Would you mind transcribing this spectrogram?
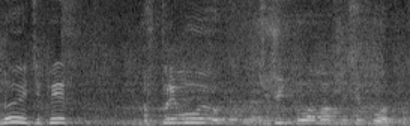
Ну и теперь впрямую чуть-чуть поломавшийся корпус.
